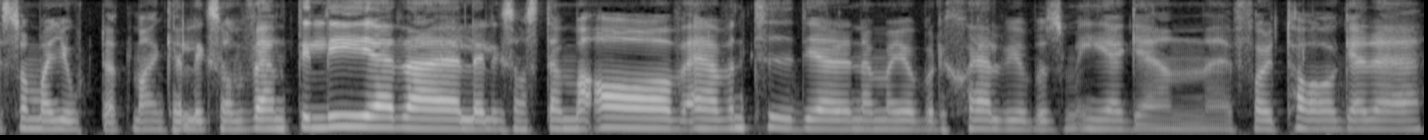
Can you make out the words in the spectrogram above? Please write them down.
som har gjort att man kan liksom ventilera eller liksom stämma av. Även tidigare när man jobbade själv, jobbade som egen eh, företagare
